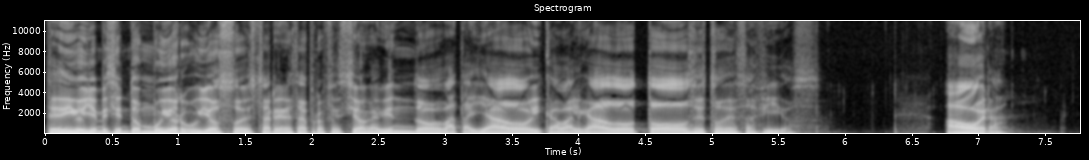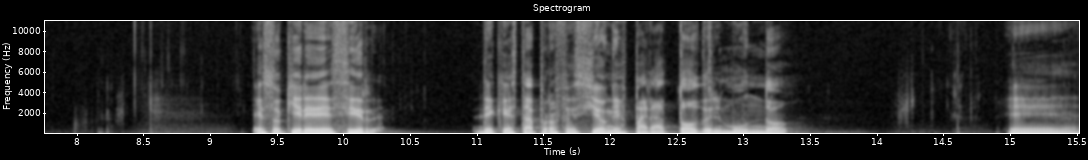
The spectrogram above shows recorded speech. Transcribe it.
Te digo, yo me siento muy orgulloso de estar en esta profesión, habiendo batallado y cabalgado todos estos desafíos. Ahora, ¿eso quiere decir de que esta profesión es para todo el mundo? Eh,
